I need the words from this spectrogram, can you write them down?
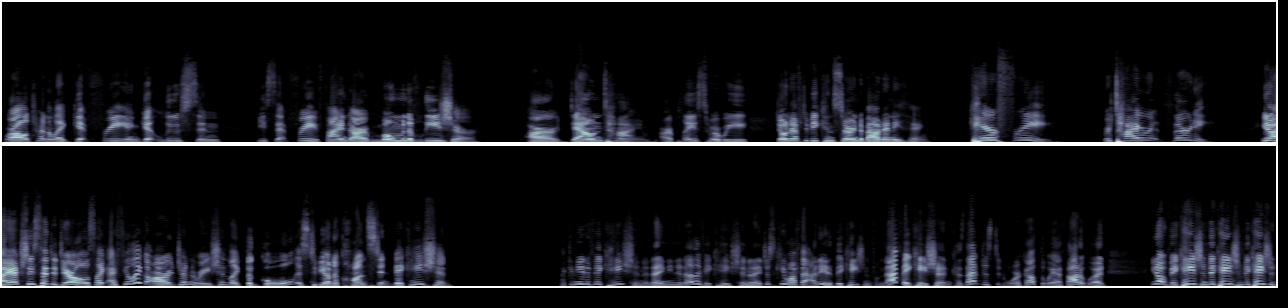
We're all trying to like get free and get loose and be set free, find our moment of leisure our downtime, our place where we don't have to be concerned about anything. Carefree. Retire at 30. You know, I actually said to Daryl, I was like, I feel like our generation, like the goal is to be on a constant vacation. Like, I need a vacation and I need another vacation. And I just came off that. I need a vacation from that vacation because that just didn't work out the way I thought it would. You know, vacation, vacation, vacation.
